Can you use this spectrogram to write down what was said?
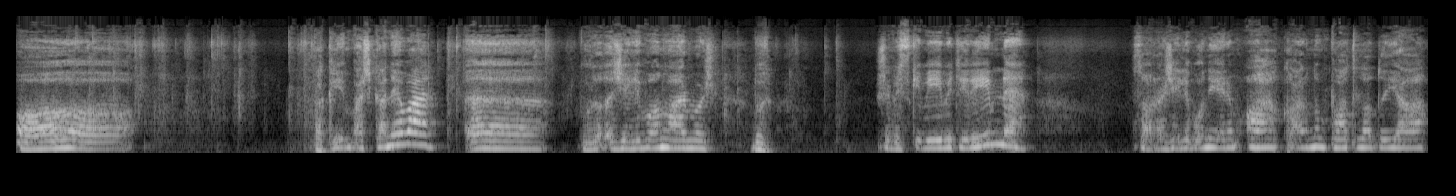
Aa. Bakayım başka ne var? Ee, burada da jelibon varmış. Dur. Şu bisküviyi bitireyim de. Sonra jelibonu yerim. Ah karnım patladı ya.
